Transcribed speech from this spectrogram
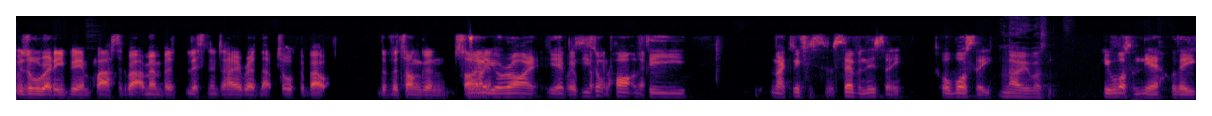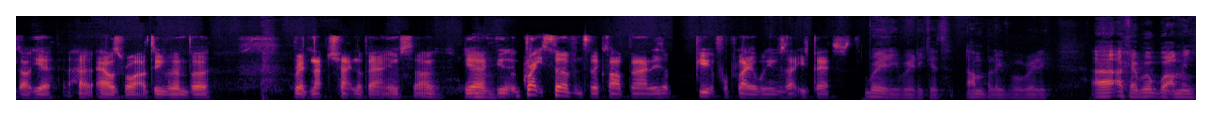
it was already being plastered about. I remember listening to Harry Redknapp talk about the Vertonghen signing. no, you're right. Yeah, because he's not part at- of the Magnificent Seven, is he? Or was he? No, he wasn't. He wasn't. Yeah. Well, there you go. Yeah, Uh, Al's right. I do remember Redknapp chatting about him. So yeah, he's a great servant to the club, man. He's a beautiful player when he was at his best. Really, really good. Unbelievable, really. Uh, okay, well, well, I mean,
